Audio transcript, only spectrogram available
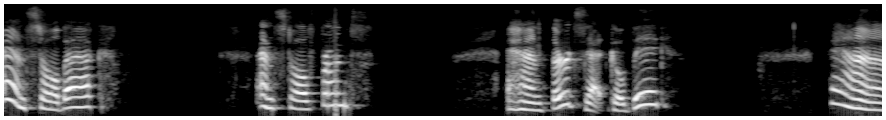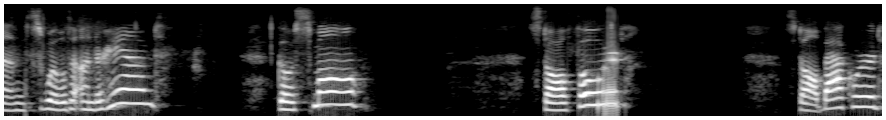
and stall back, and stall front, and third set, go big, and swivel to underhand, go small, stall forward, stall backward,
